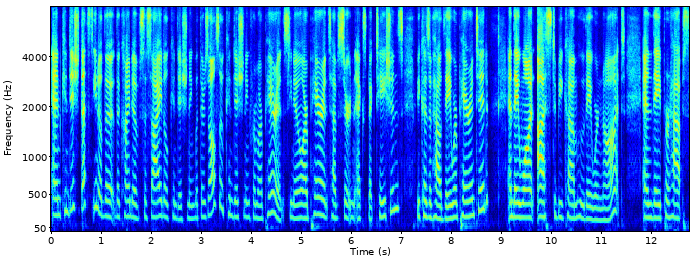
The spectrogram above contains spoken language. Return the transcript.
And condition that's, you know, the the kind of societal conditioning, but there's also conditioning from our parents. You know, our parents have certain expectations because of how they were parented, and they want us to become who they were not, and they perhaps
